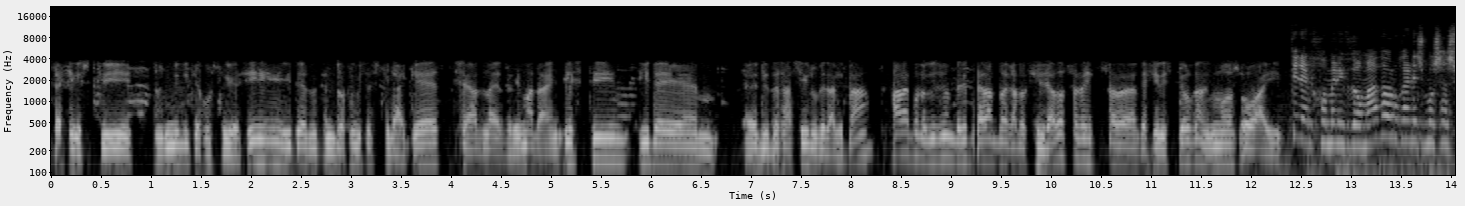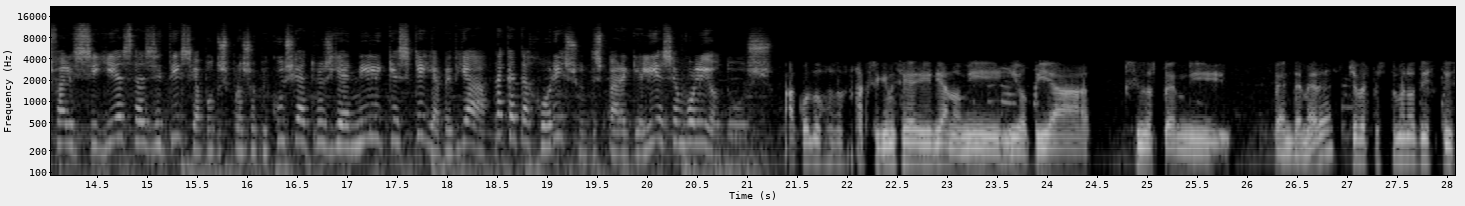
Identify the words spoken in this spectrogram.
διαχειριστεί τους μη δικαιούχους του είτε εντροφή στι φυλακές, σε άλλα εδρήματα έγκλειστοι, είτε αιτητέ ασύλου κτλ. Άρα υπολογίζουμε περίπου πέραν των 100.000 θα διαχειριστεί ο οργανισμός ΟΑΗ. Την ερχόμενη εβδομάδα ο Οργανισμός Ασφάλισης Υγείας θα ζητήσει από τους προσωπικούς ιατρού για ενήλικες και για παιδιά να καταχωρήσουν τις παραγγελίες εμβολίων τους. Ακολούθως θα ξεκινήσει η διανομή η οποία συνήθως παίρνει πέντε μέρες και ευελπιστούμε ότι στις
